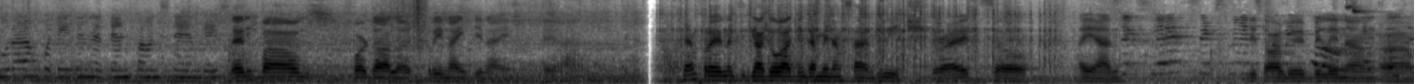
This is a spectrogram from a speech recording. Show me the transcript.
mura ang potato na 10 pounds na yan guys. 10 pounds, $4, 3.99. Ayan. Siyempre, naggagawa din kami ng sandwich, right? So, ayan. Dito kami bibili ng um,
